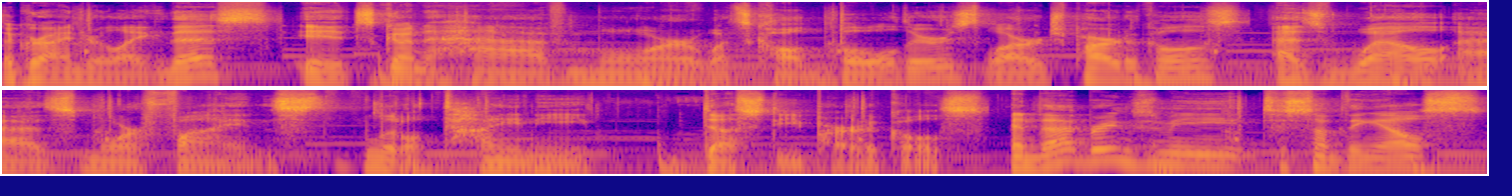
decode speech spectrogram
A grinder like this, it's going to have more what's called boulders, large particles, as well as more fines, little tiny dusty particles. And that brings me to something else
